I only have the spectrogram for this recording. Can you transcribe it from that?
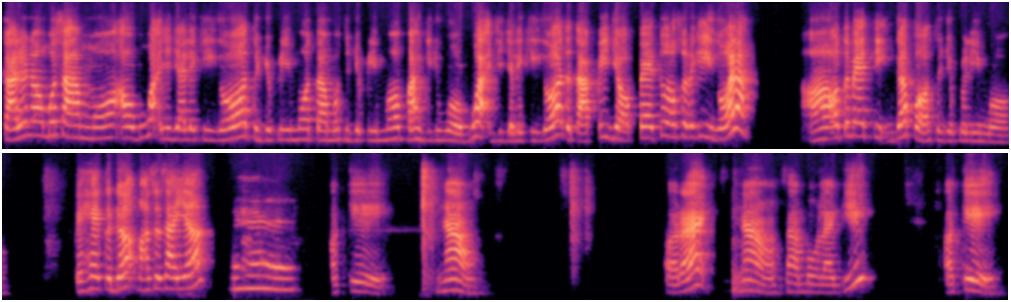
kalau nombor sama, awak buat je jalan kira. 75 tambah 75 bagi 2. Buat je jalan kira. Tetapi jawapan tu awak sudah kira lah. Ha, automatik ke apa? 75. Faham ke tak maksud saya? Faham. Okay. Now. Alright. Now, sambung lagi. Okay.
